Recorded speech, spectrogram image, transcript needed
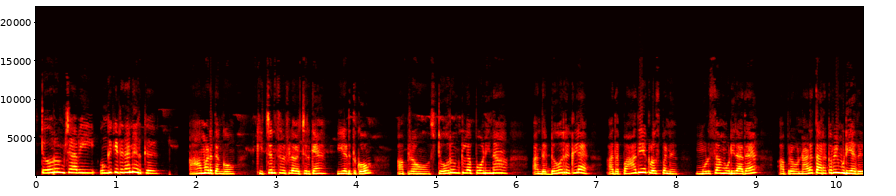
ஸ்டோர் ரூம் சாவி உங்ககிட்ட தானே இருக்கு? ஆமாடா தங்கம். கிச்சன் ஷெல்ஃப்ல வச்சிருக்கேன். எடுத்துக்கோ. அப்புறம் ஸ்டோர் ரூம்குள்ள போனீனா அந்த டோர் இருக்குல்ல அதை பாதியை க்ளோஸ் பண்ணு. முழுசா மூடிடாத. அப்புறம் உன்னால திறக்கவே முடியாது.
